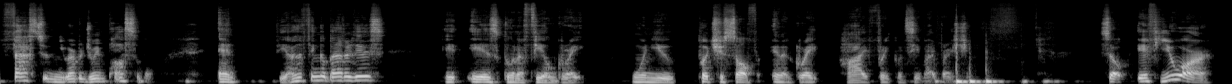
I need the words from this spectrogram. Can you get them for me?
faster than you ever dreamed possible. And the other thing about it is, it is going to feel great when you put yourself in a great high frequency vibration. So if you are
